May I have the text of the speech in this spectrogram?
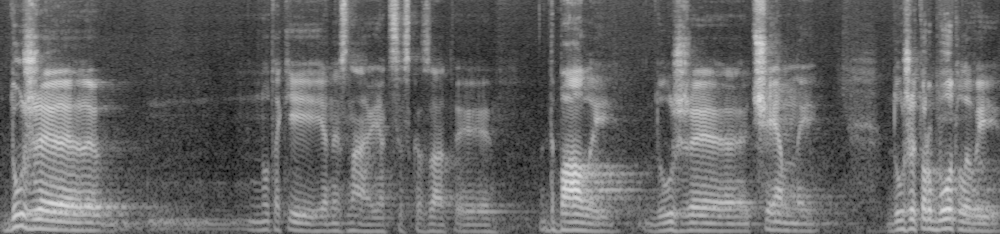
дуже, ну такий, я не знаю, як це сказати, дбалий, дуже чемний, дуже турботливий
